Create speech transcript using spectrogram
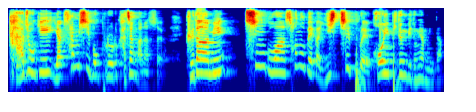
가족이 약 35%로 가장 많았어요. 그 다음이 친구와 선후배가 27%예요. 거의 비등비등합니다.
